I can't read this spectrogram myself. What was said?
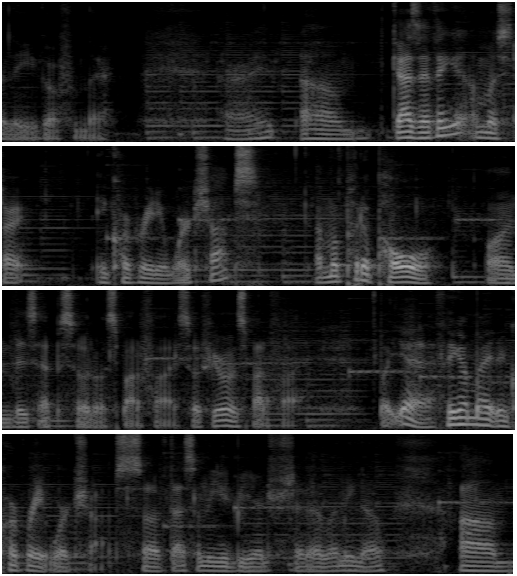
and then you go from there. All right, um, guys. I think I'm gonna start incorporating workshops. I'm gonna put a poll on this episode on Spotify. So if you're on Spotify, but yeah, I think I might incorporate workshops. So if that's something you'd be interested in, let me know. Um,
